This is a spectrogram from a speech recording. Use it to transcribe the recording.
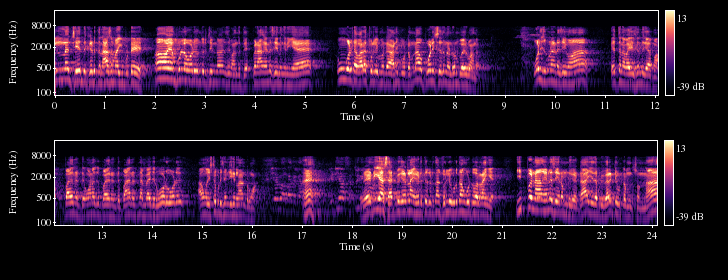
எல்லாம் சேர்ந்து கெடுத்து நாசமாக்கி போட்டு ஆ என் புள்ள ஓடி வந்துருச்சுன்னு வந்துட்டு இப்போ நாங்கள் என்ன செய்யணுங்கிறீங்க? உங்கள்கிட்ட வர சொல்லி அனுப்பி விட்டோம்னா போலீஸ் எதுவும் ரெண்டு போயிடுவாங்க போலீஸ் போனால் என்ன செய்வான்? எத்தனை வயசுன்னு கேட்பான். பதினெட்டு உனக்கு பதினெட்டு. பதினெட்டுனா மேஜர் ஓடு ஓடு. அவங்க இஷ்டப்படி செஞ்சுக்கலான்ட்டுருவான். ரெடியாக சர்டிஃபிகேட்லாம் எடுத்துக்கிட்டு தான் சொல்லி கொடுத்தா கூட்டு வர்றாங்க. இப்போ நாங்கள் என்ன செய்கிறோம்னு கேட்டால் இதை அப்படி விரட்டி விட்டோம்னு சொன்னால்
